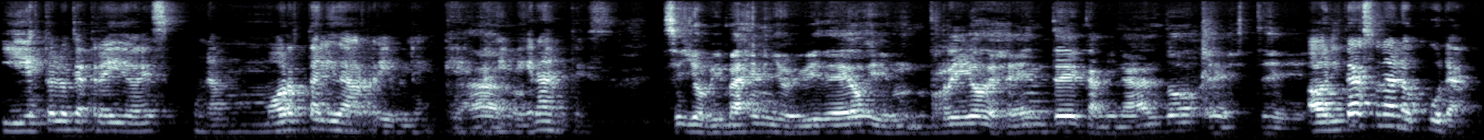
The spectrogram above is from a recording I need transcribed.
Y esto lo que ha traído es una mortalidad horrible en estos inmigrantes. Sí, yo vi imágenes, yo vi videos y un río de gente caminando. Este... Ahorita es una locura.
